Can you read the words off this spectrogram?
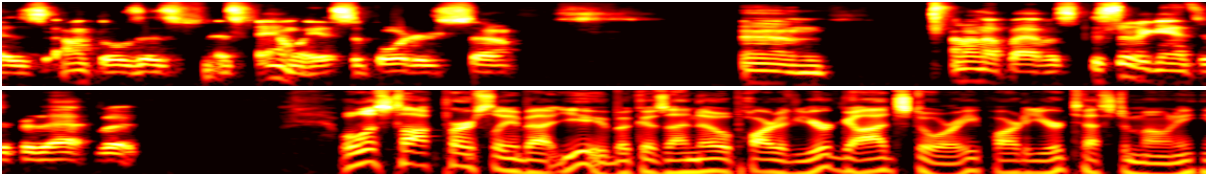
as uncles, as as family, as supporters. So, um, I don't know if I have a specific answer for that, but well, let's talk personally about you because I know part of your God story, part of your testimony,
